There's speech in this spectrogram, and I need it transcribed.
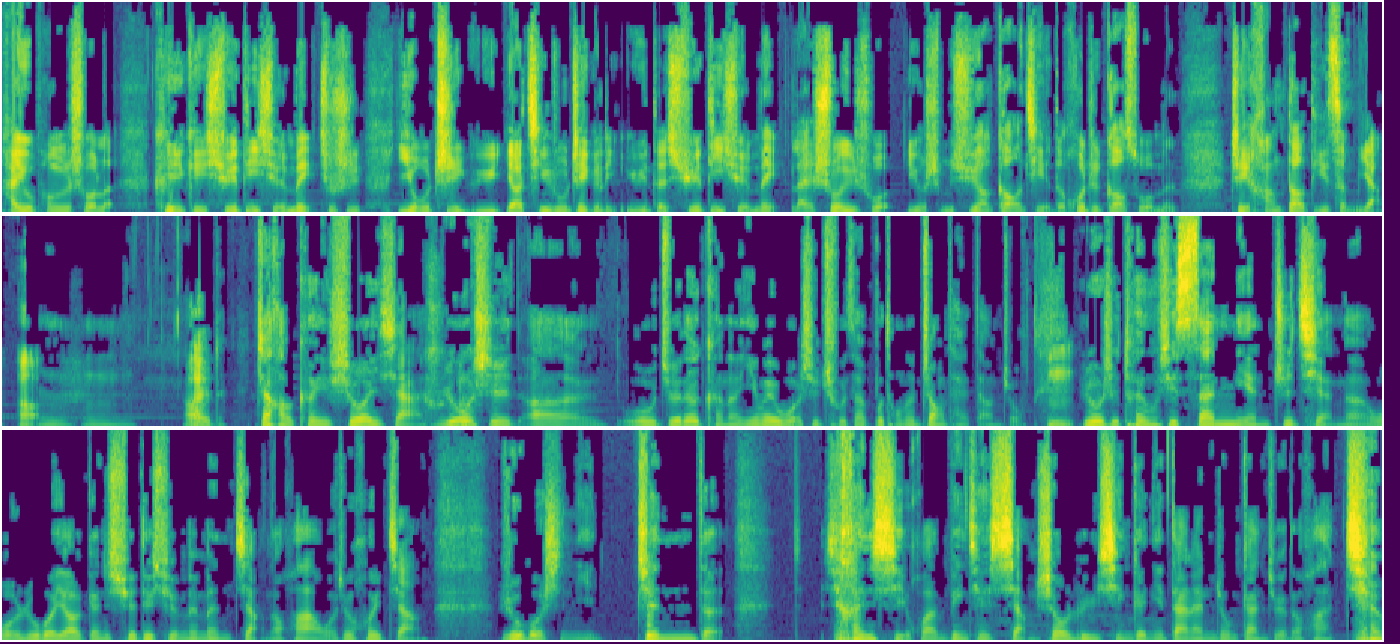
还有朋友说了，可以给学弟学妹，就是有志于要进入这个领域的学弟学妹来说一说，有什么需要告诫的，或者告诉我们这行到底怎么样啊？嗯嗯。啊，正好可以说一下，如果是呃，我觉得可能因为我是处在不同的状态当中，嗯，如果是退回去三年之前呢，我如果要跟学弟学妹们讲的话，我就会讲，如果是你真的很喜欢并且享受旅行给你带来那种感觉的话，千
